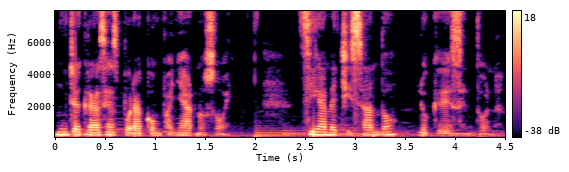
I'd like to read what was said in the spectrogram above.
Muchas gracias por acompañarnos hoy. Sigan hechizando lo que desentona.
